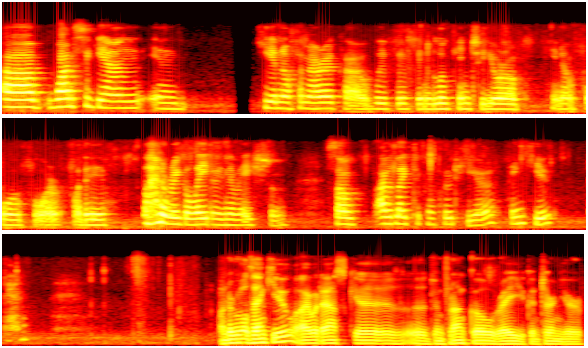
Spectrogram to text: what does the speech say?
uh, once again, in here in North America, we've, we've been looking to Europe, you know, for for for the regulated innovation. So I would like to conclude here. Thank you. Wonderful, thank you. I would ask uh, uh, Gianfranco, Ray, you can turn your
